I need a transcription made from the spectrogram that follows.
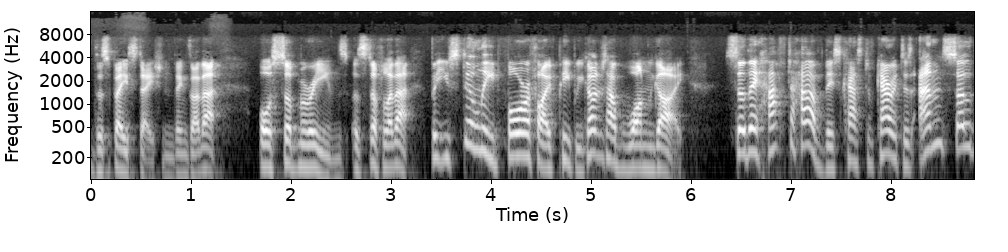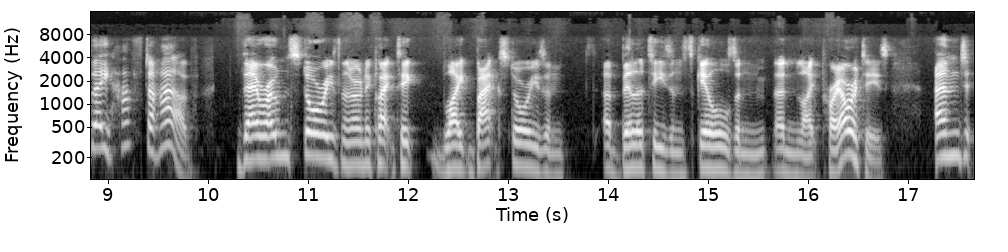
the space station, things like that, or submarines or stuff like that. But you still need four or five people. You can't just have one guy. So they have to have this cast of characters, and so they have to have their own stories and their own eclectic like backstories and abilities and skills and and like priorities, and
